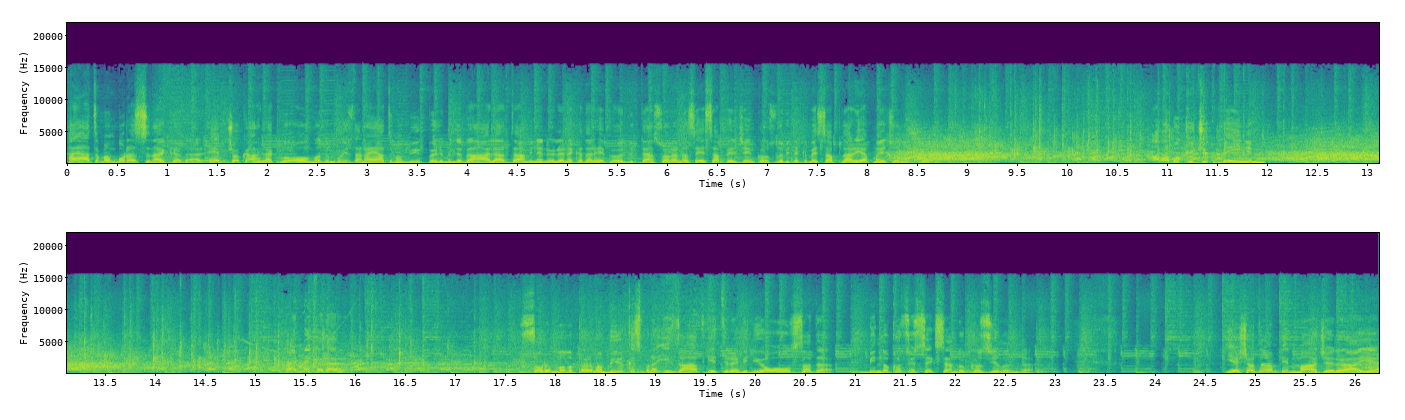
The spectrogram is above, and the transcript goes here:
hayatımın burasına kadar hep çok ahlaklı olmadım. Bu yüzden hayatımın büyük bölümünde ve hala tahminen ölene kadar hep öldükten sonra nasıl hesap vereceğim konusunda bir takım hesaplar yapmaya çalışıyorum. Ama bu küçük beynim her ne kadar sorumluluklarımın büyük kısmına izahat getirebiliyor olsa da 1989 yılında yaşadığım bir macerayı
